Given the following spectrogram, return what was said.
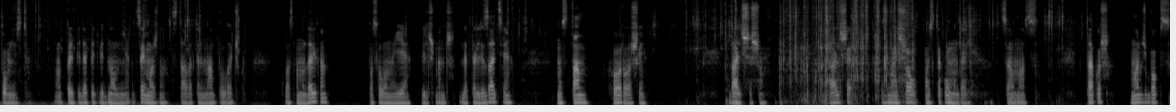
повністю. От той піде під відновлення. Цей можна ставити на поличку. Класна моделька. По салону є більш-менш деталізація. Ну, стан хороший. Далі що? Далі знайшов ось таку модель. Це у нас також Matchbox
